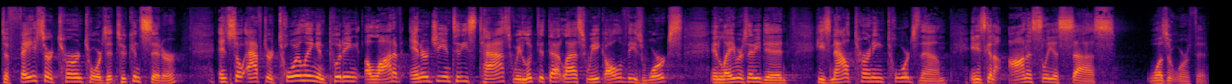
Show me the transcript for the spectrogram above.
to face or turn towards it, to consider. And so after toiling and putting a lot of energy into these tasks, we looked at that last week, all of these works and labors that he did, he's now turning towards them and he's going to honestly assess, was it worth it?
